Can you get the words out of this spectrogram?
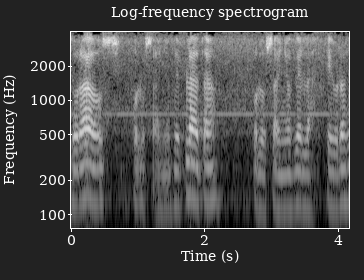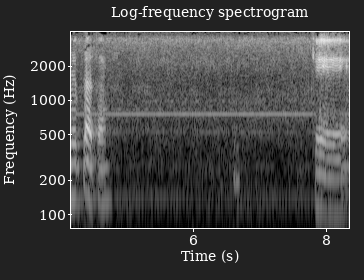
dorados o los años de plata por los años de las hebras de plata que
